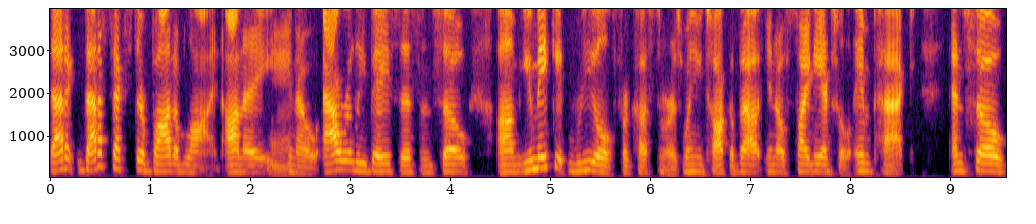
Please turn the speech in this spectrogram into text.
that that affects their bottom line on a mm. you know hourly basis and so um, you make it real for customers when you talk about you know financial impact and so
